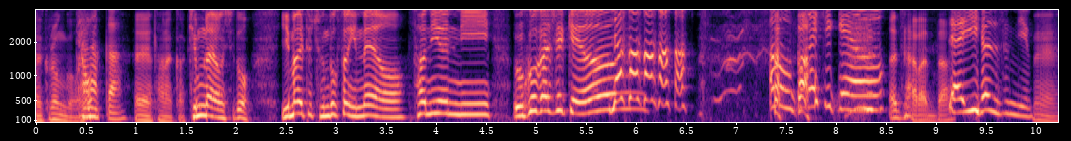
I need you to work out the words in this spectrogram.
예, 그런 거. 단아까. 예, 단아까. 김나영 씨도 이 말투 중독성 있네요. 선희 언니 웃고 가실게요. 아, 웃고 가실게요. 아, 잘한다. 자, 이현숙님. 네.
